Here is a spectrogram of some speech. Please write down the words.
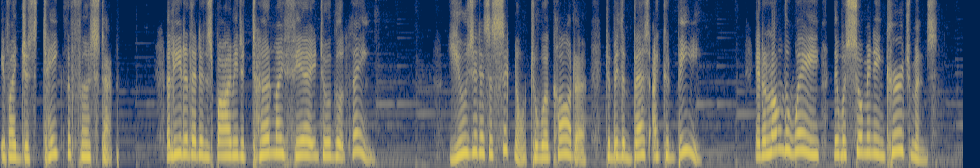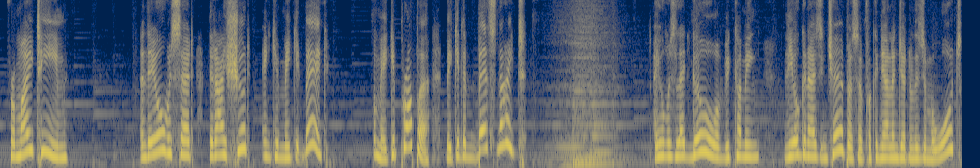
if I just take the first step. A leader that inspired me to turn my fear into a good thing. Use it as a signal to work harder, to be the best I could be. And along the way, there were so many encouragements from my team and they always said that I should and can make it big, or make it proper, make it the best night. I almost let go of becoming the organizing chairperson for Kenyalang Journalism Awards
